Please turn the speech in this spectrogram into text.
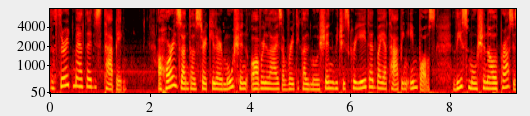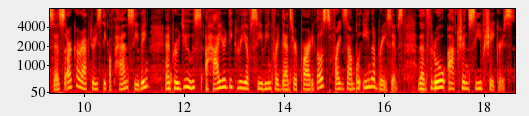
The third method is tapping. A horizontal circular motion overlies a vertical motion which is created by a tapping impulse. These motional processes are characteristic of hand sieving and produce a higher degree of sieving for denser particles, for example in abrasives, than throw action sieve shakers.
